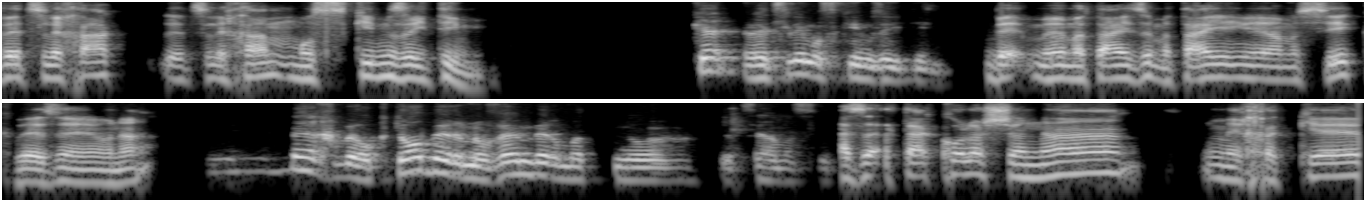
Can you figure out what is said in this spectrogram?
ואצלך אצלך מוסקים זיתים. כן, ואצלי מוסקים זיתים. מתי זה, מתי המסיק, באיזה עונה? בערך באוקטובר, נובמבר יוצא המסיק. אז אתה כל השנה מחכה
